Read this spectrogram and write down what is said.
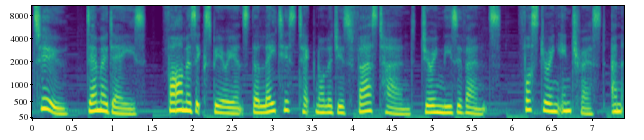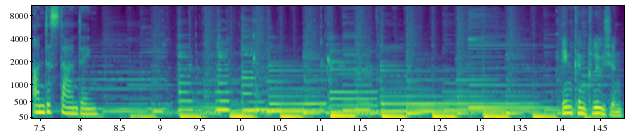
2. Demo days. Farmers experience the latest technologies firsthand during these events, fostering interest and understanding. In conclusion,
